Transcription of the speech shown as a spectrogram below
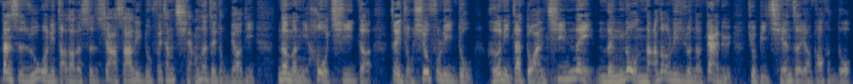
但是如果你找到的是下杀力度非常强的这种标的，那么你后期的这种。修复力度和你在短期内能够拿到利润的概率，就比前者要高很多。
